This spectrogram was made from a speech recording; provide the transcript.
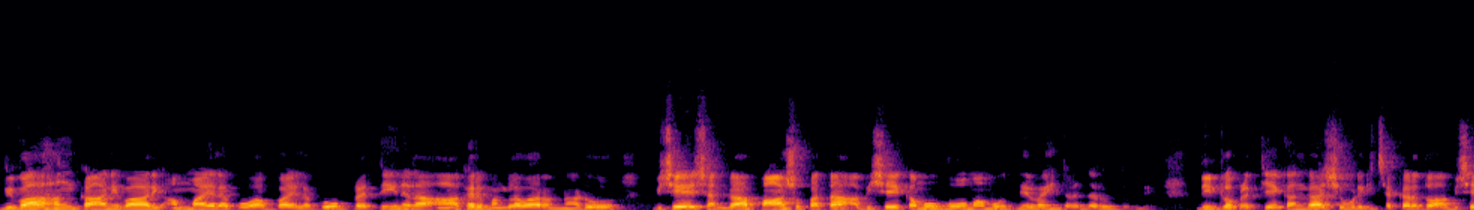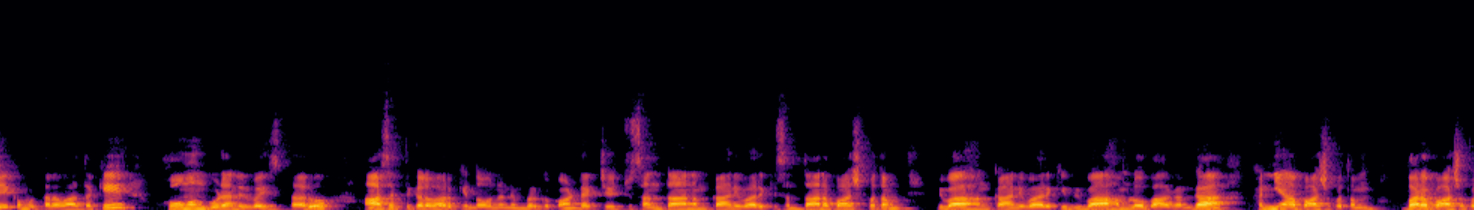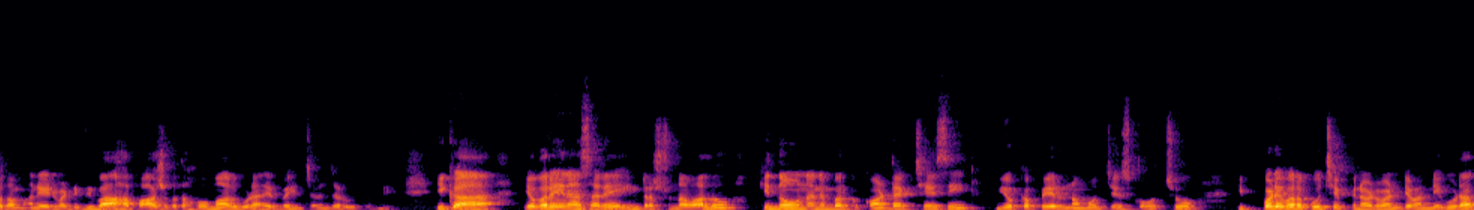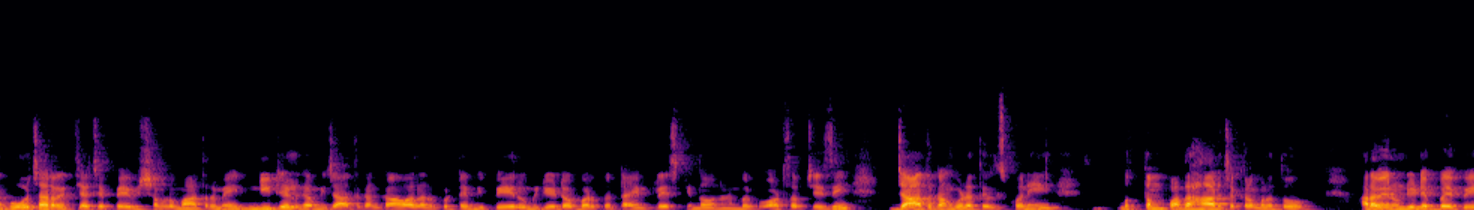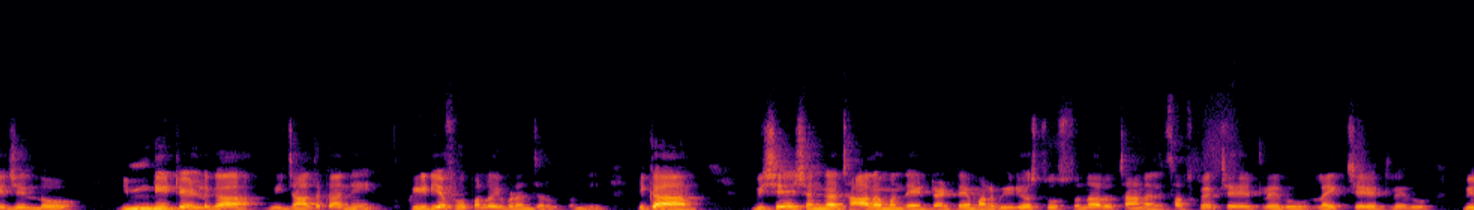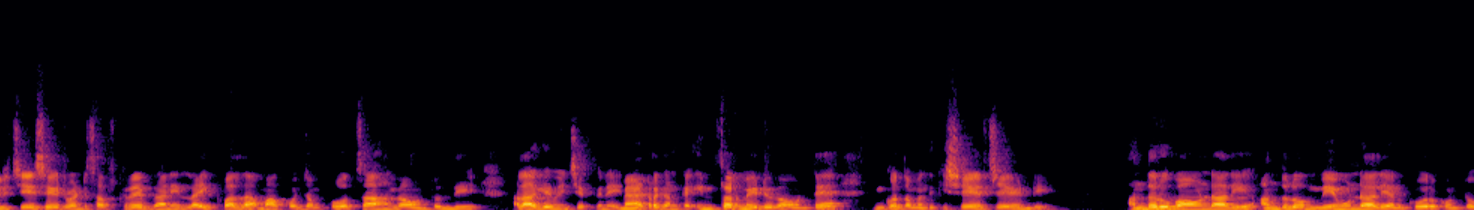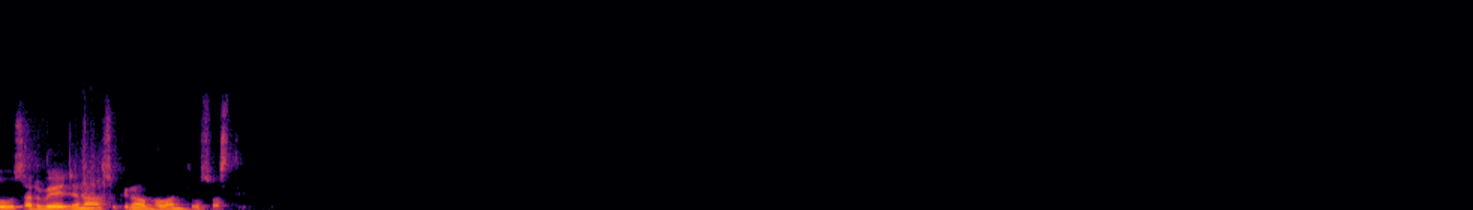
వివాహం కాని వారి అమ్మాయిలకు అబ్బాయిలకు ప్రతి నెల ఆఖరి మంగళవారం నాడు విశేషంగా పాశుపత అభిషేకము హోమము నిర్వహించడం జరుగుతుంది. దీంట్లో ప్రత్యేకంగా శివుడికి చక్కెరతో అభిషేకము తర్వాతకి హోమం కూడా నిర్వహిస్తారు. ఆసక్తి కలవారు కింద ఉన్న నెంబర్కు కాంటాక్ట్ చేయొచ్చు. సంతానం కాని వారికి సంతాన పాశుపతం వివాహం కాని వారికి వివాహంలో భాగంగా కన్యా పాశుపతం వరపాశుపతం అనేటువంటి వివాహ పాశుపత హోమాలు కూడా నిర్వహించడం జరుగుతుంది. ఇక ఎవరైనా సరే ఇంట్రెస్ట్ ఉన్న వాళ్ళు కింద ఉన్న నెంబర్కు కాంటాక్ట్ చేసి మీ యొక్క పేరు నమోదు చేసుకోవచ్చు. ఇప్పటి వరకు చెప్పినటువంటివన్నీ కూడా గోచారరీత్యా చెప్పే విషయంలో మాత్రమే. డీటెయిల్గా మీ జాతకం కావాలనుకుంటే మీ పేరు మీ date of birth time place కింద ఉన్న నెంబర్కు వాట్సాప్ చేసి జాతకం కూడా తెలుసుకొని మొత్తం పదహారు చక్రములతో అరవై నుండి డెబ్బై పేజీల్లో ఇన్ డీటెయిల్డ్గా మీ జాతకాన్ని పీడిఎఫ్ రూపంలో ఇవ్వడం జరుగుతుంది. ఇక విశేషంగా చాలామంది ఏంటంటే మన వీడియోస్ చూస్తున్నారు ఛానల్ని సబ్స్క్రైబ్ చేయట్లేదు లైక్ చేయట్లేదు. మీరు చేసేటువంటి సబ్స్క్రైబ్ కానీ లైక్ వల్ల మాకు కొంచెం ప్రోత్సాహంగా ఉంటుంది. అలాగే మేము చెప్పిన మ్యాటర్ కనుక ఇన్ఫర్మేటివ్గా ఉంటే ఇంకొంతమందికి షేర్ చేయండి. అందరూ బాగుండాలి అందులో మేముండాలి అని కోరుకుంటూ సర్వేజన జన భవంతు స్వస్తి.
